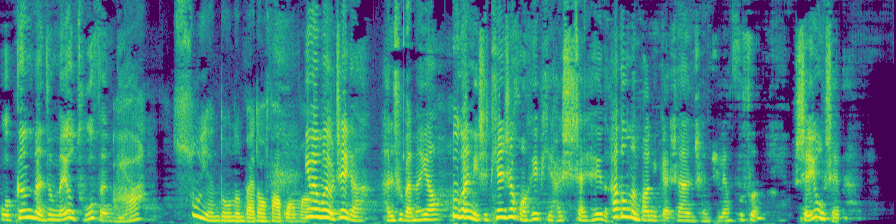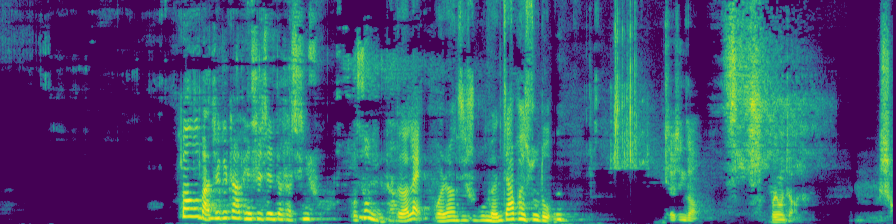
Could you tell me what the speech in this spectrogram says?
我根本就没有涂粉底啊，素颜都能白到发光吗？因为我有这个韩束白蛮腰，不管你是天生黄黑皮还是晒黑的，它都能帮你改善暗沉、提亮肤色，谁用谁白。帮我把这个诈骗事件调查清楚。我送你一趟。得嘞，我让技术部门加快速度。嗯，小心走，不用找了，手。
